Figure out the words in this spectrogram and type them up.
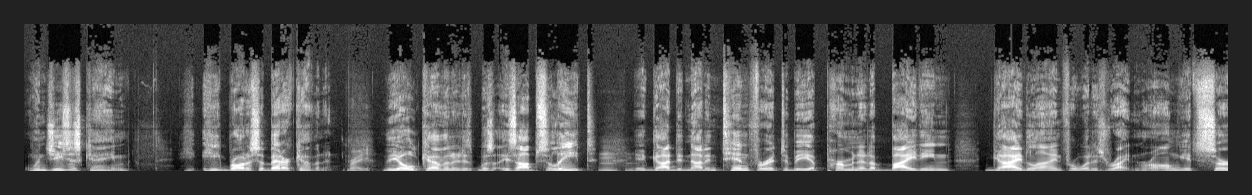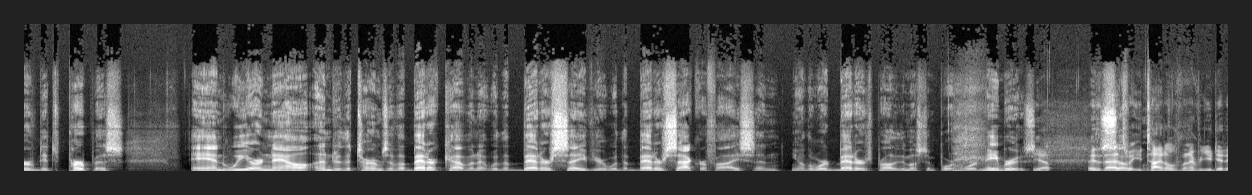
when Jesus came, he- brought us a better covenant. Right. The old covenant is, was is obsolete. Mm-hmm. It, God did not intend for it to be a permanent, abiding guideline for what is right and wrong. It served its purpose, and we are now under the terms of a better covenant with a better Savior, with a better sacrifice. And you know, the word "better" is probably the most important word in Hebrews. Yep. That's So- what you titled whenever you did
